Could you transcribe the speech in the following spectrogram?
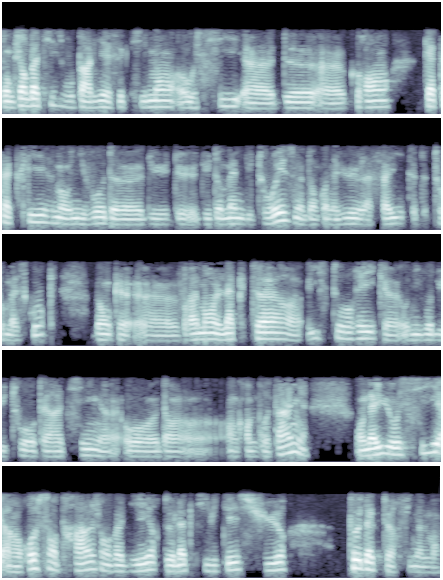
Donc Jean-Baptiste, vous parliez effectivement aussi de grands cataclysme au niveau de, du, du, du, domaine du tourisme. Donc on a vu la faillite de Thomas Cook, donc euh, vraiment l'acteur historique au niveau du tour operating euh, au, dans, en Grande-Bretagne. On a eu aussi un recentrage, on va dire, de l'activité sur peu d'acteurs finalement.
